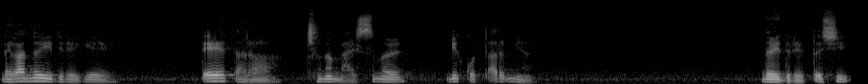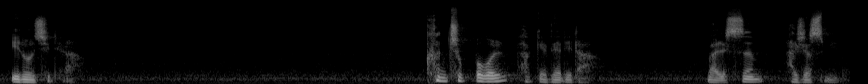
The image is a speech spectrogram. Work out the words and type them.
내가 너희들에게 때에 따라 주는 말씀을 믿고 따르면 너희들의 뜻이 이루어지리라. 큰 축복을 받게 되리라. 말씀하셨습니다.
